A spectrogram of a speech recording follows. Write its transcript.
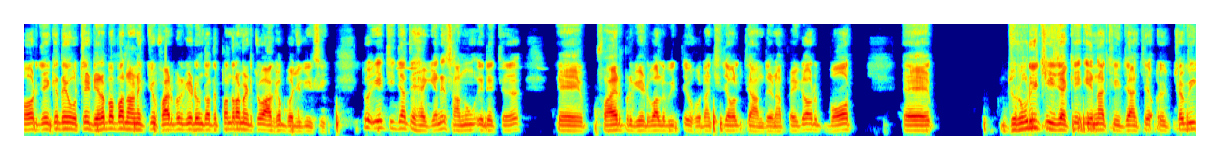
ਔਰ ਜੇ ਕਿਤੇ ਉੱਥੇ ਡੇਰਾ ਬਾਬਾ ਨਾਨਕ ਚ ਫਾਇਰ ਬ੍ਰਿਗੇਡ ਹੁੰਦਾ ਤੇ 15 ਮਿੰਟ 'ਚੋਂ ਅੱਗ ਬੁਝ ਗਈ ਸੀ। ਤੋ ਇਹ ਚੀਜ਼ਾਂ ਤੇ ਹੈਗੀਆਂ ਨੇ, ਸਾਨੂੰ ਇਹਦੇ 'ਚ ਇਹ ਫਾਇਰ ਬ੍ਰਿਗੇਡ ਵੱਲ ਵੀ ਤੇ ਹੋਰਾਂ ਚੀਜ਼ਾਂ ਵੱਲ ਧਿਆਨ ਦੇਣਾ ਪਏਗਾ। ਔਰ ਬਹੁਤ ਜ਼ਰੂਰੀ ਚੀਜ਼ ਹੈ ਕਿ ਇਹਨਾਂ ਚੀਜ਼ਾਂ 'ਚ 24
